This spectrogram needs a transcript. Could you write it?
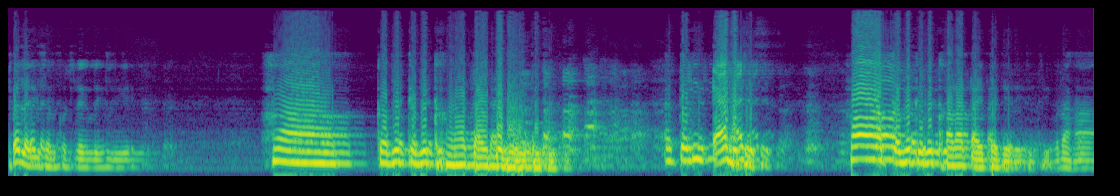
फिर लगी सर कुछ लिख लिए। हाँ कभी कभी खाना टाइम पे दे देती थी। telling you as it हाँ कभी कभी खाना टाइम पे दे देती थी। मैंने हाँ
